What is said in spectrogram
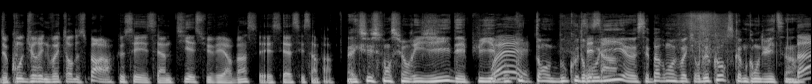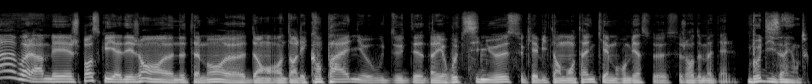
de conduire une voiture de sport, alors que c'est un petit SUV urbain, c'est assez sympa. Avec suspension rigide et puis beaucoup de temps, beaucoup de roulis, c'est pas vraiment une voiture de course comme conduite. Ça. Bah voilà, mais je pense qu'il y a des gens, euh, notamment euh, dans, les campagnes ou dans les routes sinueuses, ceux qui habitent en montagne, qui aimeront bien ce genre de modèle. Beau design en tout cas.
